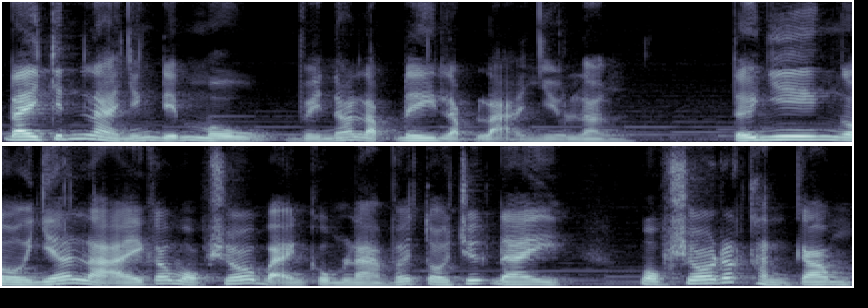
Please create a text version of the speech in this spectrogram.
Đây chính là những điểm mù vì nó lặp đi lặp lại nhiều lần. Tự nhiên ngồi nhớ lại có một số bạn cùng làm với tôi trước đây, một số rất thành công,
